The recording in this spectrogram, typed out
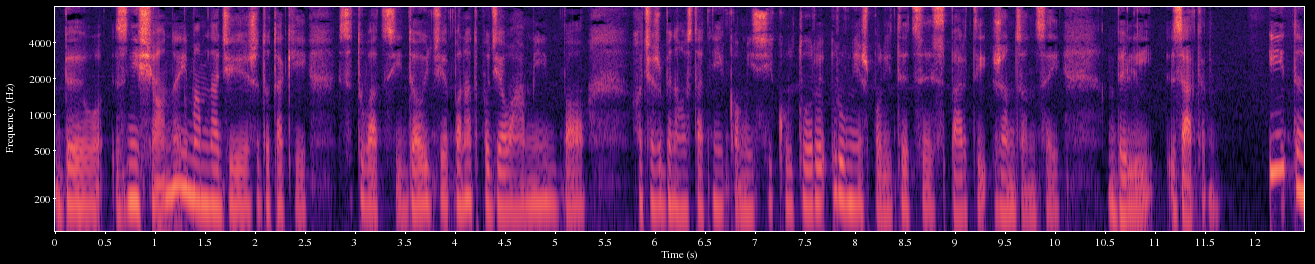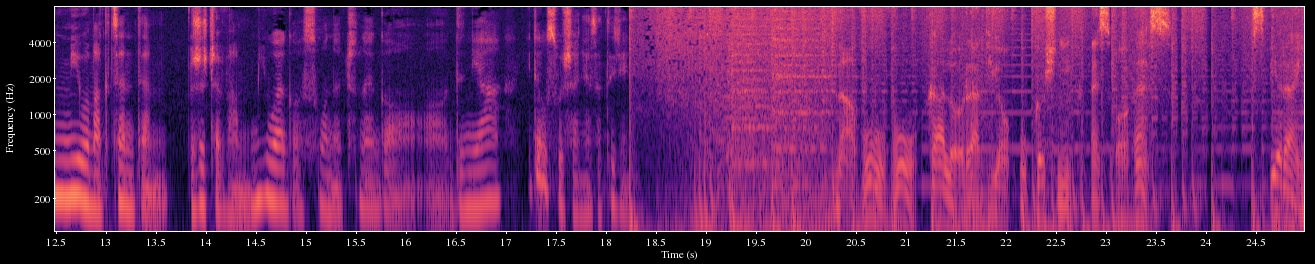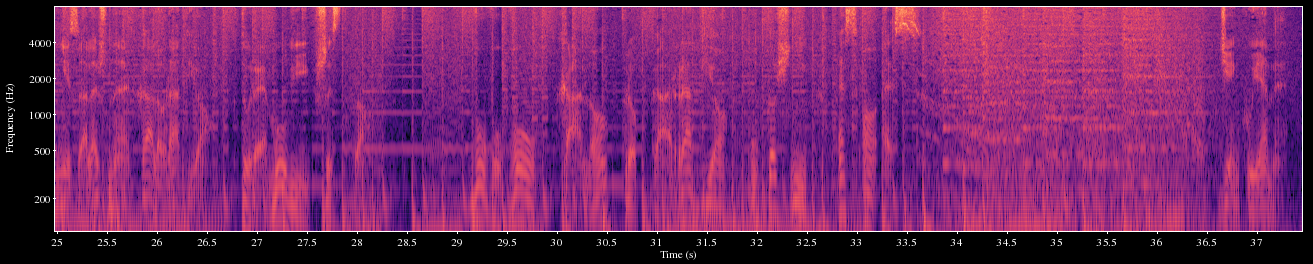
był zniesiony, i mam nadzieję, że do takiej sytuacji dojdzie ponad podziałami, bo chociażby na ostatniej Komisji Kultury również politycy z partii rządzącej byli za tym. I tym miłym akcentem życzę Wam miłego, słonecznego dnia i do usłyszenia za tydzień na www.haloradio ukośnik SOS. Wspieraj niezależne Halo Radio, które mówi wszystko. www.halo.radio ukośnik SOS. Dziękujemy.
